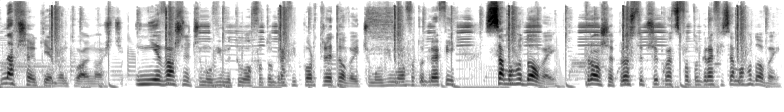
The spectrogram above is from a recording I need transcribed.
Na wszelkie ewentualności. I nieważne, czy mówimy tu o fotografii portretowej, czy mówimy o fotografii samochodowej. Proszę, prosty przykład z fotografii samochodowej.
